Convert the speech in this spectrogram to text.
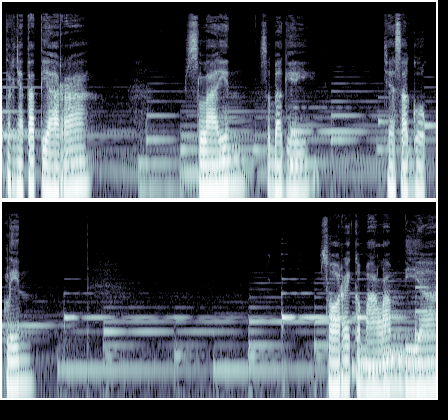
Ternyata Tiara selain sebagai jasa goklin sore ke malam dia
